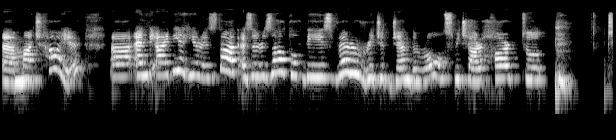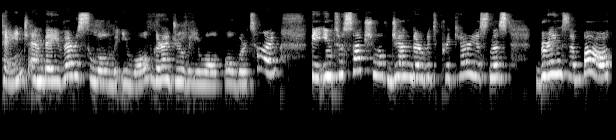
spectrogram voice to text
uh, much higher. Uh, and the idea here is that as a result of these very rigid gender roles, which are hard to change and they very slowly evolve, gradually evolve over time, the intersection of gender with precariousness brings about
